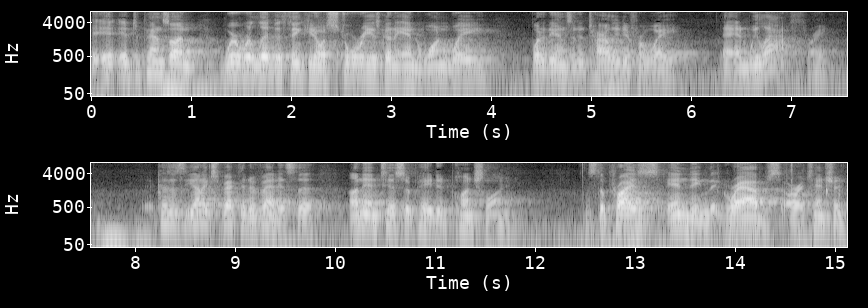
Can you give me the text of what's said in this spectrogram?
It, it depends on where we're led to think, you know, a story is going to end one way, but it ends an entirely different way, and we laugh, right? Because it's the unexpected event, it's the unanticipated punchline. It's the prize ending that grabs our attention.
